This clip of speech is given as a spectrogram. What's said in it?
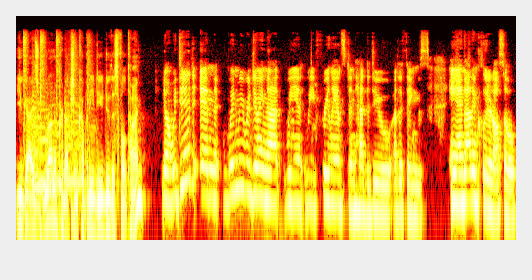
you guys run a production company. Do you do this full time? No, we did, and when we were doing that, we we freelanced and had to do other things, and that included also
